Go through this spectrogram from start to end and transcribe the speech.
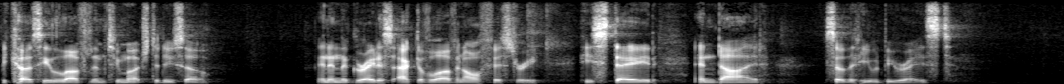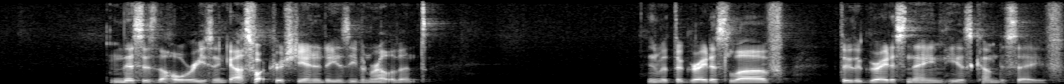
because he loved them too much to do so. And in the greatest act of love in all of history, he stayed and died so that he would be raised. And this is the whole reason, guys, why Christianity is even relevant. And with the greatest love, through the greatest name, he has come to save.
